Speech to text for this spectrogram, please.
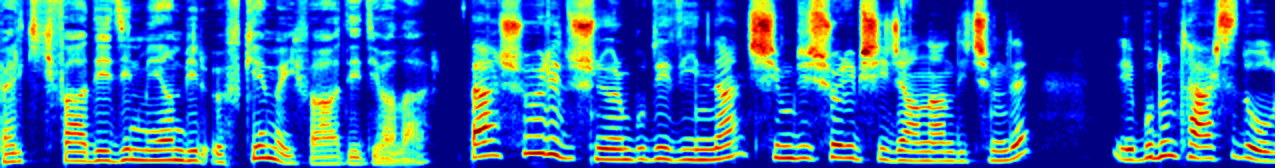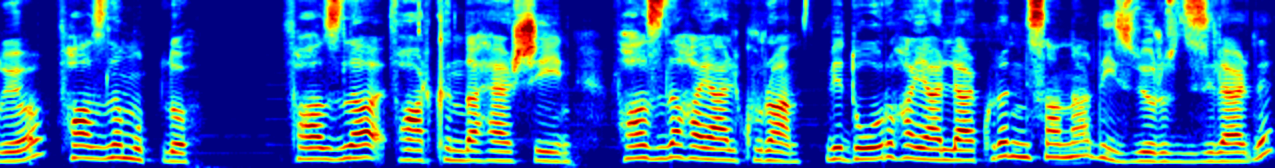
Belki ifade edilmeyen bir öfke mi ifade ediyorlar? Ben şöyle düşünüyorum bu dediğinden. Şimdi şöyle bir şey canlandı içimde. E, bunun tersi de oluyor. Fazla mutlu, fazla farkında her şeyin, fazla hayal kuran ve doğru hayaller kuran insanlar da izliyoruz dizilerde.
